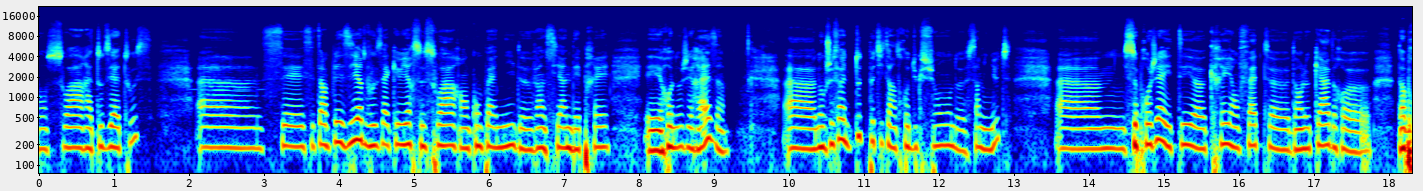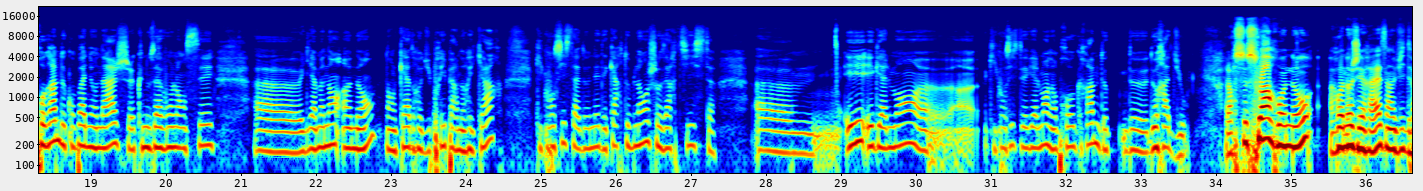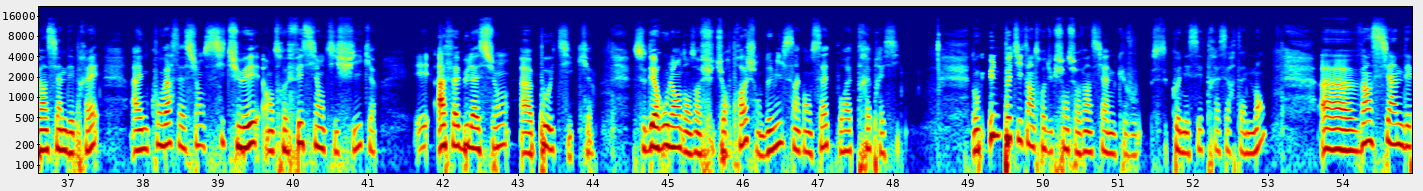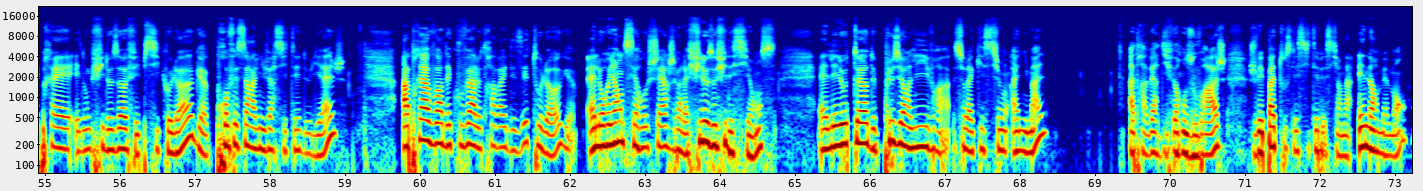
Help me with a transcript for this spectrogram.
Bonsoir à toutes et à tous. Euh, c'est un plaisir de vous accueillir ce soir en compagnie de Vinciane Després et Renaud Gérez. Euh, donc je vais faire une toute petite introduction de cinq minutes. Euh, ce projet a été euh, créé en fait euh, dans le cadre d'un programme de compagnonnage que nous avons lancé il y a maintenant un an dans le cadre du prix Pernod Ricard, qui consiste à donner des cartes blanches aux artistes et également qui consiste également dans un programme de, de, radio. Alors ce soir, Renaud, Renaud Gérez invite Vinciane Després à une conversation située entre faits scientifiques et affabulation poétique, se déroulant dans un futur proche, en 2057 pour être très précis. Donc une petite introduction sur Vinciane que vous connaissez très certainement. Euh, Vinciane Després est donc philosophe et psychologue, professeure à l'Université de Liège. Après avoir découvert le travail des éthologues, elle oriente ses recherches vers la philosophie des sciences. Elle est l'auteur de plusieurs livres sur la question animale, à travers différents ouvrages. Je ne vais pas tous les citer parce qu'il y en a énormément,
